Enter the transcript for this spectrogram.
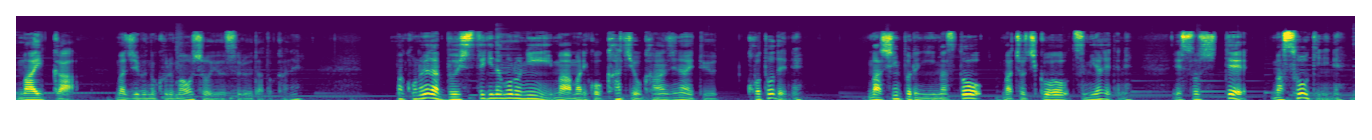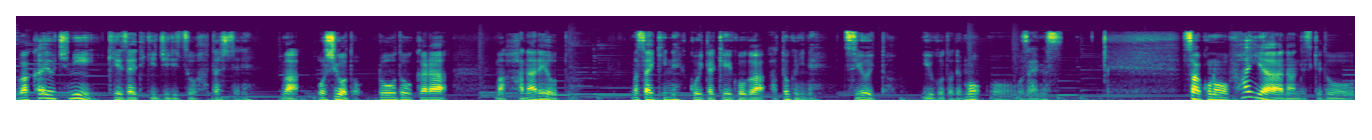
マイカー、まあ、自分の車を所有するだとかね、まあ、このような物質的なものに、まあ、あまりこう価値を感じないということでね。まあシンプルに言いますと、まあ、貯蓄を積み上げてね。えそして、まあ、早期にね若いうちに経済的自立を果たしてね、まあ、お仕事労働から、まあ、離れようと、まあ、最近ねこういった傾向が特にね強いということでもございます。さあこの FIRE なんですけど、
